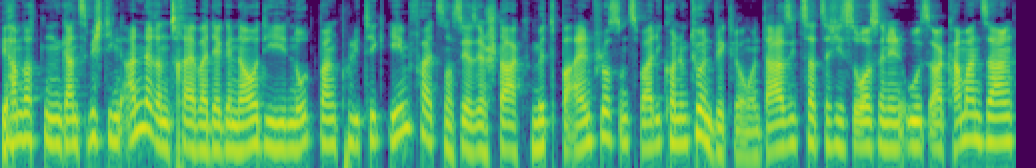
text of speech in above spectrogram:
wir haben dort einen ganz wichtigen anderen Treiber, der genau die Notbankpolitik ebenfalls noch sehr, sehr stark mit beeinflusst, und zwar die Konjunkturentwicklung. Und da sieht es tatsächlich so aus, in den USA kann man sagen,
